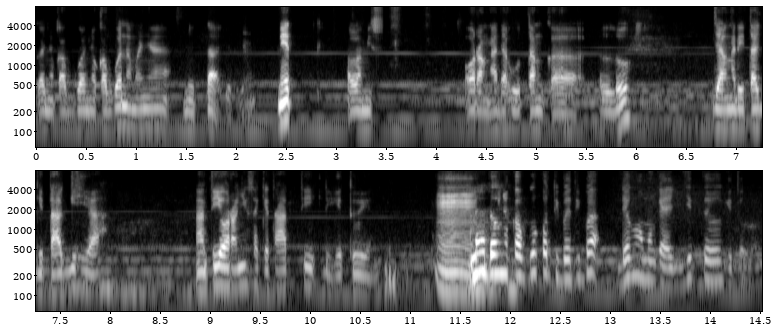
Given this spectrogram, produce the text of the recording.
ke nyokap gua nyokap gua namanya Nita gitu Nit kalau mis orang ada hutang ke lu jangan ditagih-tagih ya nanti orangnya sakit hati digituin Hmm. Nah dong nyokap gue kok tiba-tiba dia ngomong kayak gitu gitu loh.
